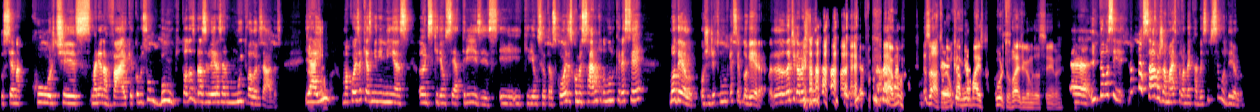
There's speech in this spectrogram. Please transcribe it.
Luciana Curtis, Mariana Weicker, começou um boom que todas as brasileiras eram muito valorizadas. E tá. aí, uma coisa que as menininhas antes queriam ser atrizes e, e, queriam ser outras coisas, começaram todo mundo querer ser modelo. Hoje em dia todo mundo quer ser blogueira. Antigamente todo mundo... é, exato, é um caminho mais curto, vai, digamos assim. Vai. É, então, assim, não passava jamais pela minha cabeça de ser modelo.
